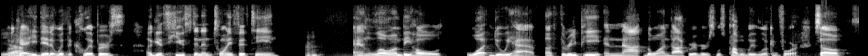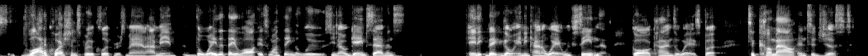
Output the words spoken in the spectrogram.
Yeah. Okay, he did it with the Clippers against Houston in 2015. Mm-hmm. And lo and behold, what do we have? A three-peat and not the one Doc Rivers was probably looking for. So a lot of questions for the Clippers, man. I mean, the way that they lost, it's one thing to lose. You know, game sevens, any they could go any kind of way. We've seen them go all kinds of ways, but to come out and to just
